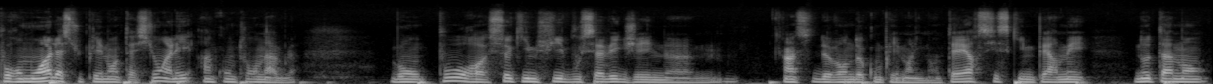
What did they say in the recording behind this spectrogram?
pour moi, la supplémentation, elle est incontournable. Bon, pour ceux qui me suivent, vous savez que j'ai euh, un site de vente de compléments alimentaires. C'est ce qui me permet notamment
